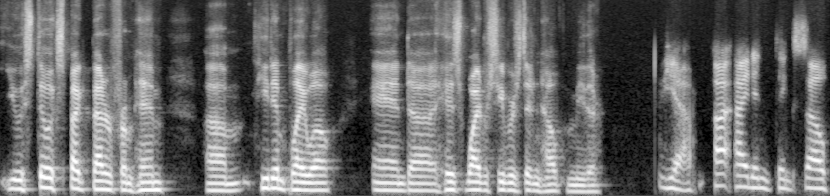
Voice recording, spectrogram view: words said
you still expect better from him. Um, he didn't play well, and uh, his wide receivers didn't help him either. Yeah, I, I didn't think so.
